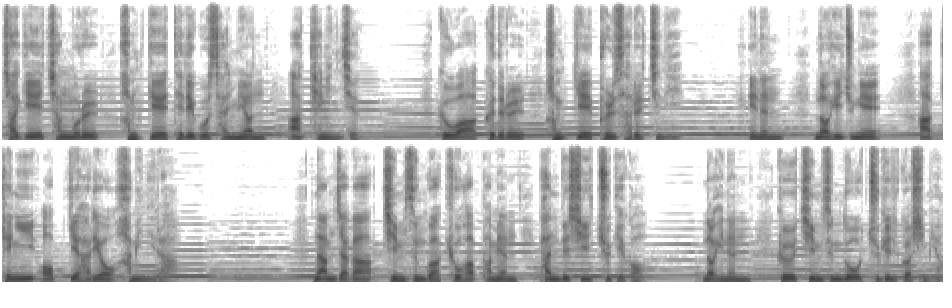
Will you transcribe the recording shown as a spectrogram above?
자기의 장모를 함께 데리고 살면 악행인즉 그와 그들을 함께 불사를 지니 이는 너희 중에 악행이 없게 하려 함이니라 남자가 짐승과 교합하면 반드시 죽이고 너희는 그 짐승도 죽일 것이며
